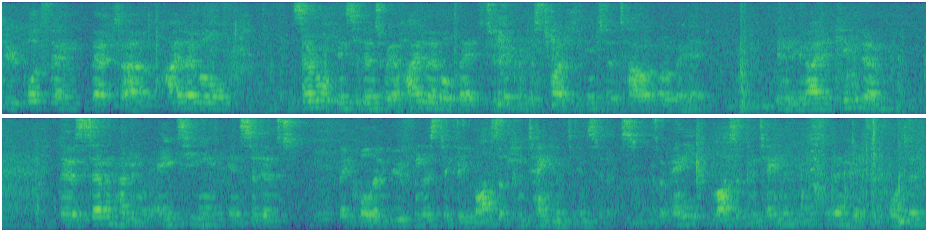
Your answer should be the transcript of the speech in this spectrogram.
He reports then that uh, high level, several incidents where high level led to liquid discharges into the tower overhead. In the United Kingdom, there's 718 incidents, they call them euphemistically loss of containment incidents. So any loss of containment incident gets reported.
